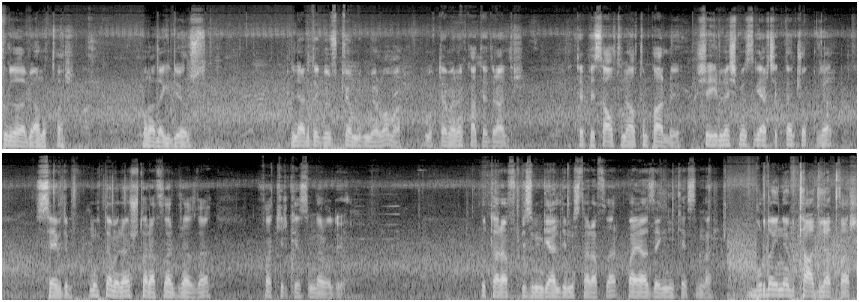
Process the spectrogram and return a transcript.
Şurada da bir anıt var. Ona da gidiyoruz. İleride gözüküyor mu bilmiyorum ama muhtemelen katedraldir. Tepesi altın altın parlıyor. Şehirleşmesi gerçekten çok güzel. Sevdim. Muhtemelen şu taraflar biraz daha fakir kesimler oluyor. Bu taraf bizim geldiğimiz taraflar bayağı zengin kesimler. Burada yine bir tadilat var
